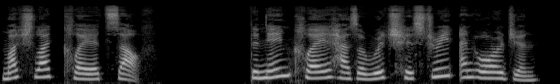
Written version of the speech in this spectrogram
much like clay itself. The name Clay has a rich history and origin.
